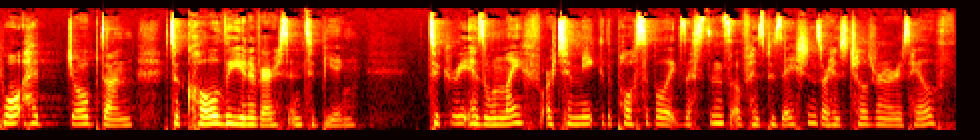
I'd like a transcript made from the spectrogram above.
What had Job done to call the universe into being? To create his own life or to make the possible existence of his possessions or his children or his health?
